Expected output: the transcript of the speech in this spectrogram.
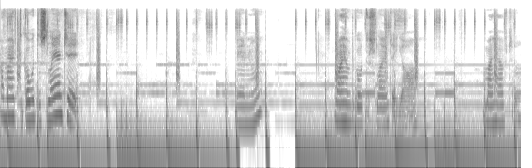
I might have to go with the slanted. Manual. Might have to go with the slanted, y'all. Might have to.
